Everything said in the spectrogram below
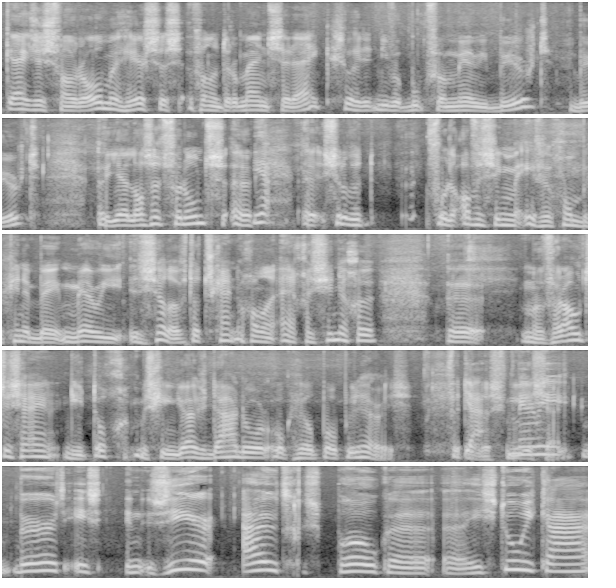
Keizers van Rome, heersers van het Romeinse Rijk. Zo heet het nieuwe boek van Mary Beard. Beard. Uh, jij las het voor ons. Uh, ja. uh, zullen we het voor de afwisseling maar even gewoon beginnen bij Mary zelf? Dat schijnt nogal een eigenzinnige mevrouw te zijn... die toch misschien juist daardoor ook heel populair is. Vertel ja, eens, wie Mary is zij? Bird is een zeer uitgesproken historica.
